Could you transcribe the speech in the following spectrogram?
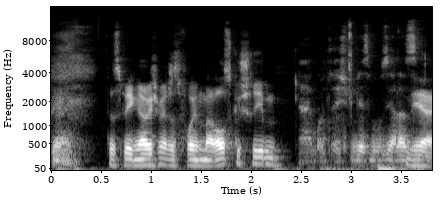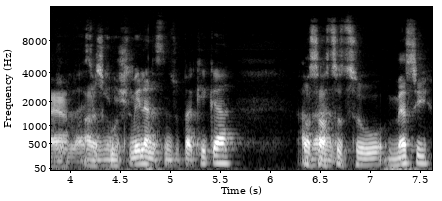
Ja. Deswegen habe ich mir das vorhin mal rausgeschrieben. Ja gut, ich will jetzt Musiala das Ja, ja, alles gut. nicht schmälern, das ist ein super Kicker. Was sagst du zu Messi?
